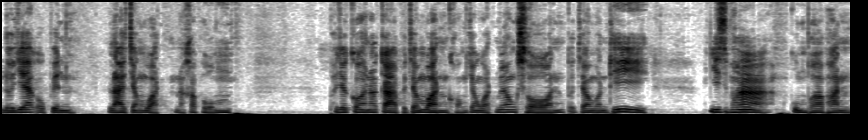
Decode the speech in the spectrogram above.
โดยแยกออกเป็นรายจังหวัดนะครับผม พยากรณ์อากาศประจำวันของจังหวัดแม่ฮ่องสอน ประจำวันที่ 25 กุมภาพันธ์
